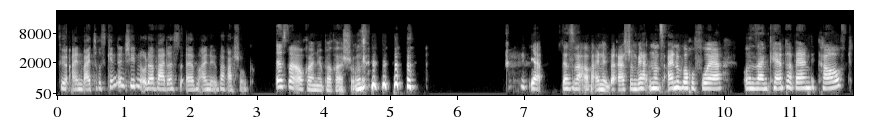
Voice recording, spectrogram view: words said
für ein weiteres Kind entschieden oder war das ähm, eine Überraschung? Das war auch eine Überraschung. ja, das war auch eine Überraschung. Wir hatten uns eine Woche vorher unseren Campervan gekauft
